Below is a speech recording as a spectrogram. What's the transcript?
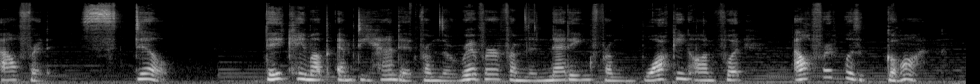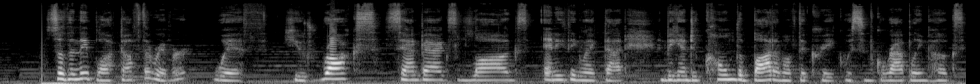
Alfred. Still, they came up empty handed from the river, from the netting, from walking on foot. Alfred was gone. So then they blocked off the river, with huge rocks, sandbags, logs, anything like that, and began to comb the bottom of the creek with some grappling hooks,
